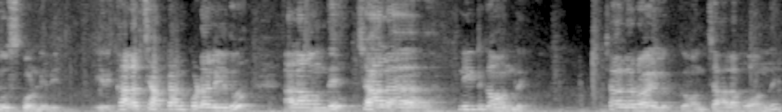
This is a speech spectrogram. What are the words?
చూసుకోండి ఇది. ఇది కలర్ చెప్పడానికి కూడా లేదు. అలా ఉంది. చాలా నీట్గా ఉంది. చాలా రాయల్ లుక్గా ఉంది. చాలా బాగుంది.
